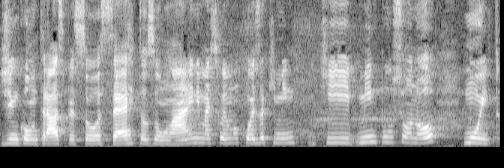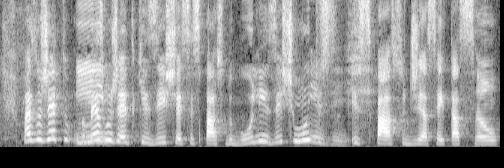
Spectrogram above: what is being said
de encontrar as pessoas certas online, mas foi uma coisa que me, que me impulsionou muito. Mas do, jeito, e... do mesmo jeito que existe esse espaço do bullying, existe muito existe. espaço de aceitação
